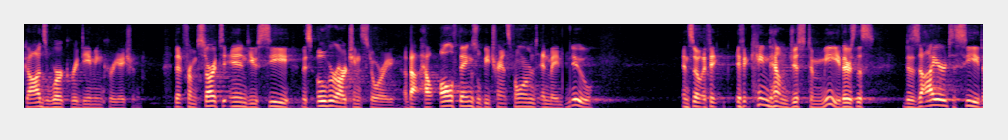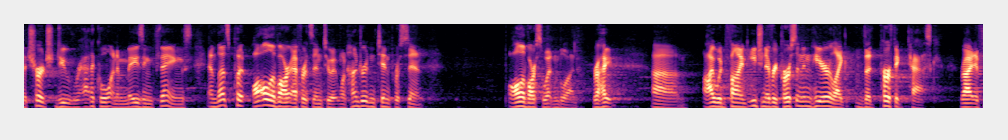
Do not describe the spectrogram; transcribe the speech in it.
God's work redeeming creation. That from start to end, you see this overarching story about how all things will be transformed and made new. And so, if it, if it came down just to me, there's this desire to see the church do radical and amazing things, and let's put all of our efforts into it 110%, all of our sweat and blood, right? Um, I would find each and every person in here like the perfect task, right? If,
